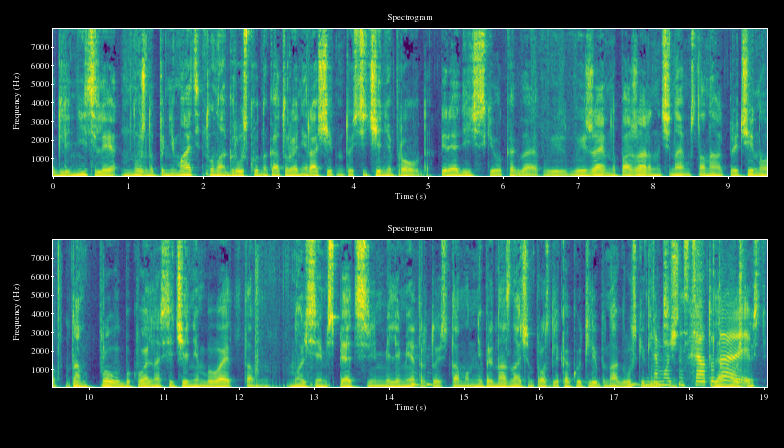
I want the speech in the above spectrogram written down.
удлинители нужно понимать ту нагрузку, на которую они рассчитаны, то есть сечение провода. Периодически, вот когда выезжаем на пожар, начинаем устанавливать причину, вот, ну, там провод буквально сечением бывает там 0,75 миллиметра, mm-hmm. то есть там он не предназначен просто для какой-то либо нагрузки для мощности, а туда мощности.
